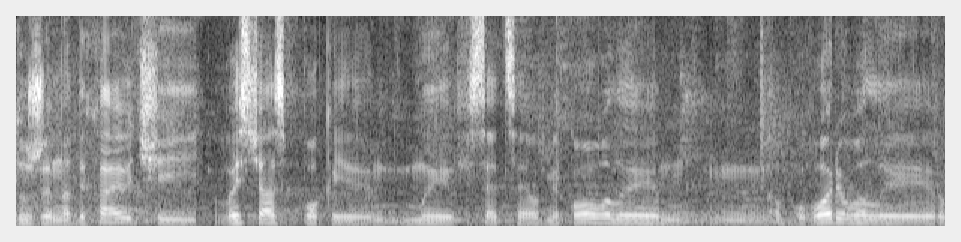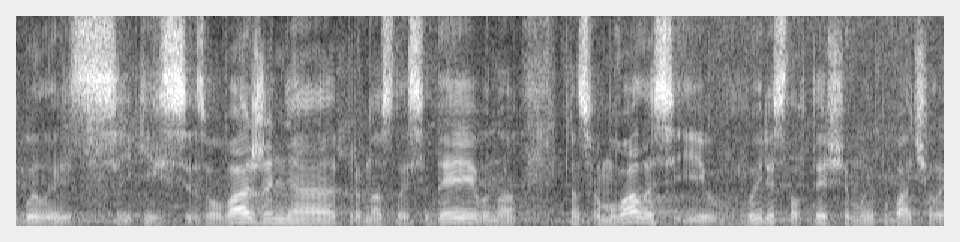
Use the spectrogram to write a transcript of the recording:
дуже надихаючий. Весь час, поки ми все це обмірковували, обговорювали, робили якісь зауваження, привносились ідеї, воно трансформувалось і вирісло в те, що ми побачили.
